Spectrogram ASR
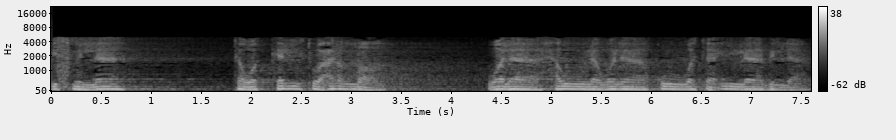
بسم الله. توكلت على الله. ولا حول ولا قوة إلا بالله.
